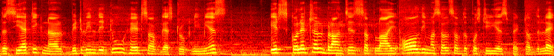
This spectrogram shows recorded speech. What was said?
the sciatic nerve between the two heads of gastrocnemius its collateral branches supply all the muscles of the posterior aspect of the leg.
